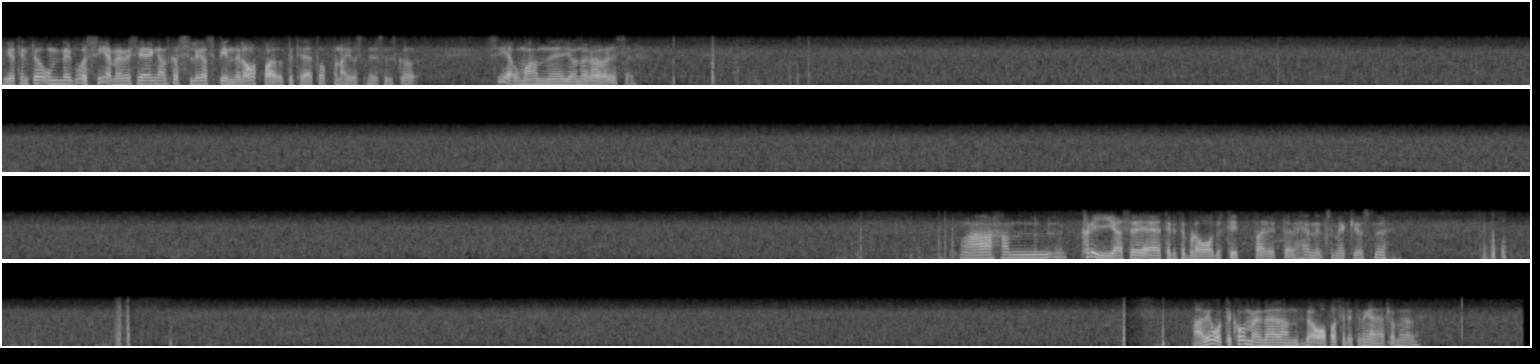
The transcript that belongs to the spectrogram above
Vet inte om det går att se, men vi ser en ganska slö spindelapa uppe i trädtopparna just nu. Så vi ska se om han eh, gör några rörelser. Ja, han kliar sig, äter lite blad och tittar lite. Det händer inte så mycket just nu. Ja, vi återkommer när han börjar apa sig lite mer här framöver.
